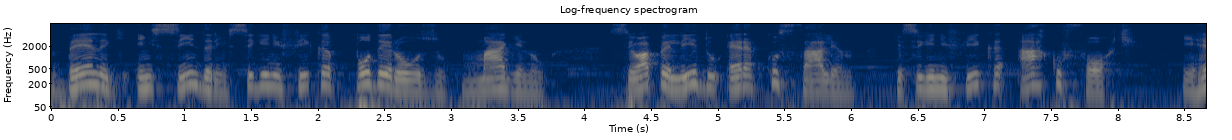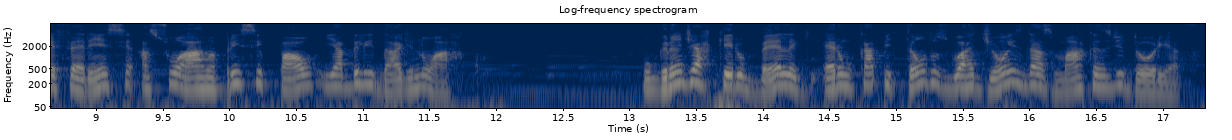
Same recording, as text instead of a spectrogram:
Beleg, em Sindarin, significa poderoso, magno, seu apelido era Cuthalion, que significa Arco Forte, em referência à sua arma principal e habilidade no arco. O grande arqueiro Beleg era um capitão dos Guardiões das Marcas de Doriath.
